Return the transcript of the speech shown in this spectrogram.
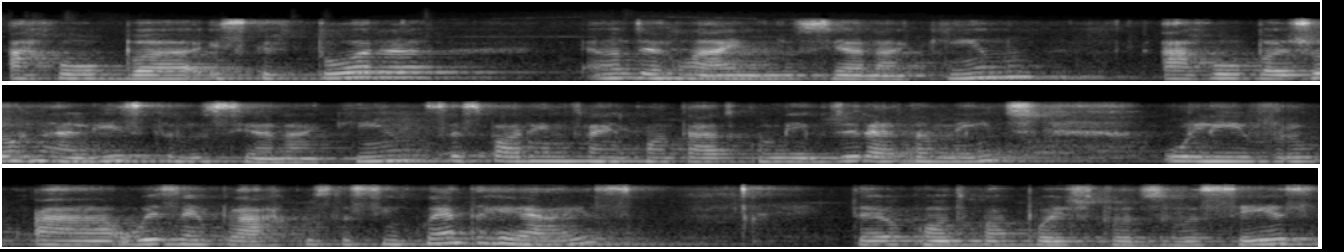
arroba escritora, underline Luciana Aquino, arroba jornalista Luciana Aquino. Vocês podem entrar em contato comigo diretamente. O livro, a, o exemplar custa 50 reais, então eu conto com o apoio de todos vocês.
